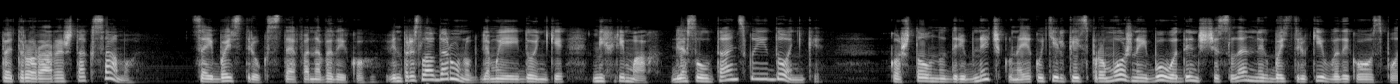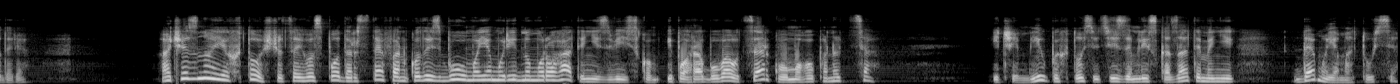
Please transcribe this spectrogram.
Петро Рареш так само. Цей байстрюк Стефана Великого. Він прислав дарунок для моєї доньки Міхрімах, для султанської доньки. Коштовну дрібничку, на яку тільки й спроможний був один з численних байстрюків великого господаря. А чи знає хто, що цей господар Стефан колись був у моєму рідному рогатині з військом і пограбував церкву мого панотця? І чи міг би хтось у цій землі сказати мені, де моя матуся,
